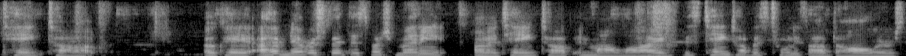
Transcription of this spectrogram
tank top. Okay, I have never spent this much money on a tank top in my life. This tank top is $25,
